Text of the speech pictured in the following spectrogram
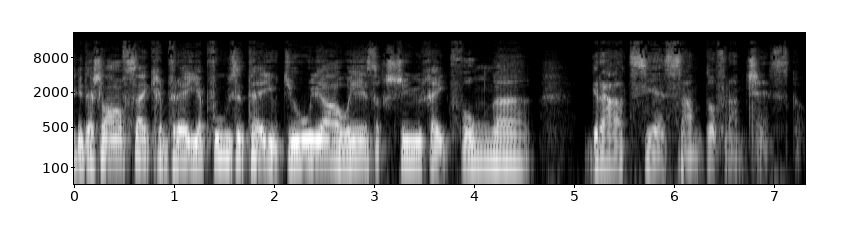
in den Schlafsäcken im Freien gepfuset haben und Julia und ich sich schüch gefunden. Grazie Santo Francesco.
